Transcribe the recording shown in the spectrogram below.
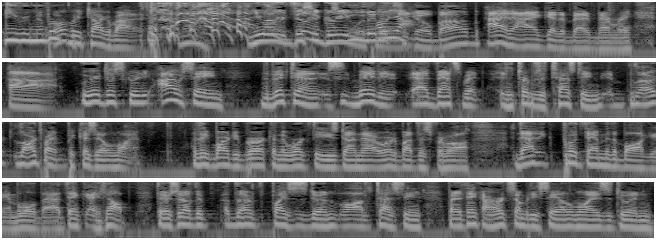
Do you remember? What were we talking about? You were disagreeing with minutes Oh, yeah. ago, Bob. I, I get a bad memory. Uh, we were disagreeing. I was saying the Big Ten has made an advancement in terms of testing, lar- large part because of Illinois. I think Marty Burke and the work that he's done there, I wrote about this for a while, that put them in the ball game a little bit. I think it helped. There's other other places doing a lot of testing, but I think I heard somebody say Illinois is doing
